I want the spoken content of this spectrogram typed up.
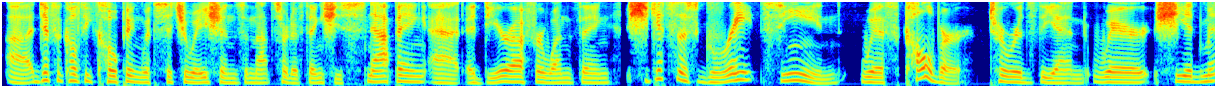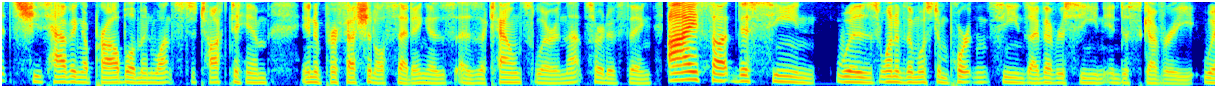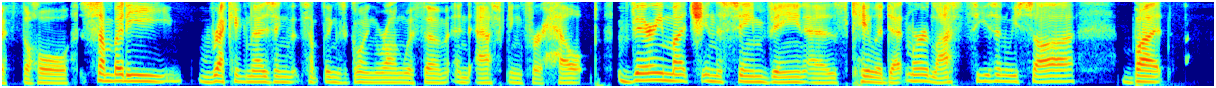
uh, difficulty coping with situations and that sort of thing. She's snapping at Adira for one thing. She gets this great scene with Culber towards the end where she admits she's having a problem and wants to talk to him in a professional setting as as a counselor and that sort of thing. I thought this scene was one of the most important scenes I've ever seen in Discovery with the whole somebody recognizing that something's going wrong with them and asking for help. Very much in the same vein as Keyla Detmer last season we saw, but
